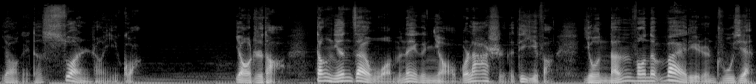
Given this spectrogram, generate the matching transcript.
要给他算上一卦。要知道，当年在我们那个鸟不拉屎的地方，有南方的外地人出现，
